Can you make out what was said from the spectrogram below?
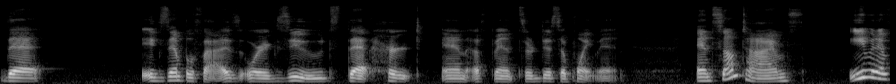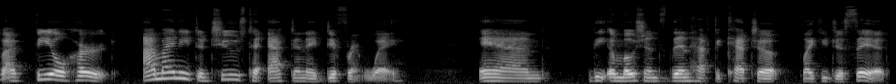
that exemplifies or exudes that hurt and offense or disappointment. And sometimes, even if I feel hurt, I might need to choose to act in a different way. And the emotions then have to catch up like you just said,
